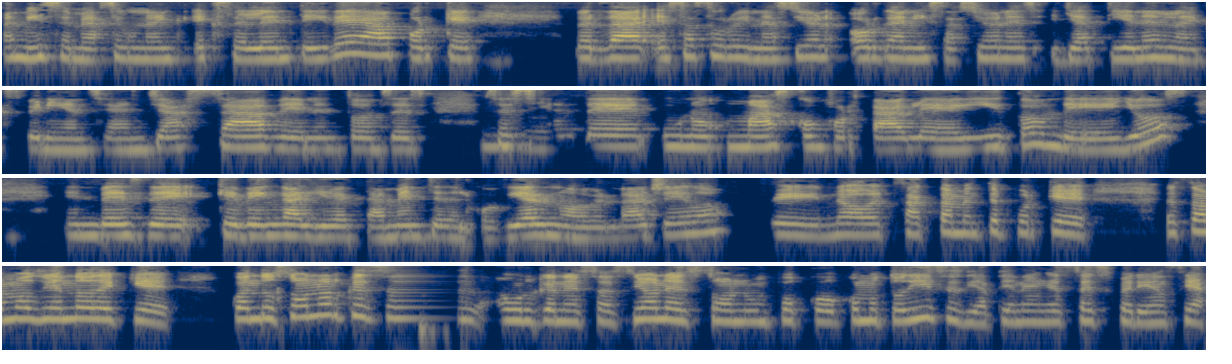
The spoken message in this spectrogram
a mí se me hace una excelente idea porque ¿verdad? Esas organizaciones ya tienen la experiencia, ya saben, entonces se siente uno más confortable ahí donde ellos, en vez de que venga directamente del gobierno, ¿verdad, Jaylo? Sí, no, exactamente porque estamos viendo de que cuando son organizaciones son un poco, como tú dices, ya tienen esa experiencia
